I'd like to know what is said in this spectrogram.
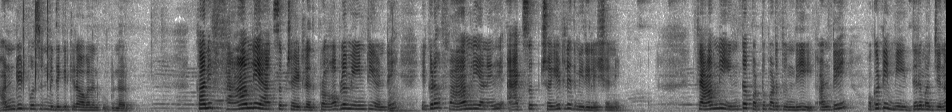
హండ్రెడ్ పర్సెంట్ మీ దగ్గరికి రావాలనుకుంటున్నారు. కానీ ఫ్యామిలీ యాక్సెప్ట్ చేయట్లేదు. ప్రాబ్లం ఏంటి అంటే ఇక్కడ ఫ్యామిలీ అనేది యాక్సెప్ట్ చేయట్లేదు మీ రిలేషన్ని. ఫ్యామిలీ ఇంత పట్టుపడుతుంది అంటే ఒకటి మీ ఇద్దరి మధ్యన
